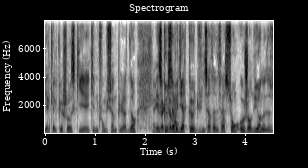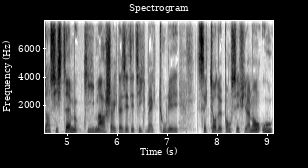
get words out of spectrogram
y a quelque chose qui, qui ne fonctionne plus là-dedans. Est-ce que ça veut dire que d'une certaine façon, aujourd'hui, on est dans un système qui marche avec la zététique, mais avec tous les secteurs de pensée finalement, où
